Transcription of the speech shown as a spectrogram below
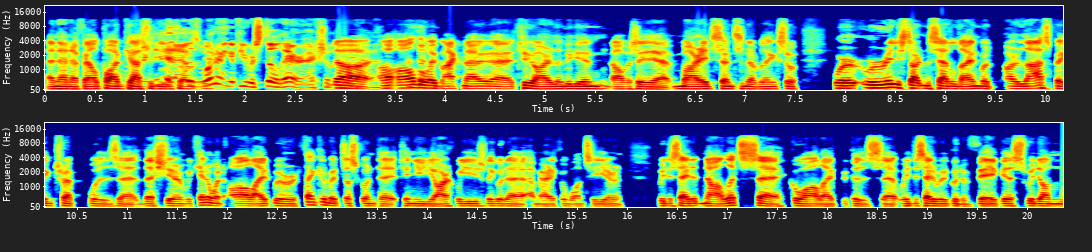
an NFL podcast. We did. I was wondering if you were still there. Actually, no, uh, all the way back now uh, to Ireland again. Obviously, uh, married since and everything. So we're we're really starting to settle down. But our last big trip was uh, this year, and we kind of went all out. We were thinking about just going to, to New York. We usually go to America once a year, and we decided no, let's uh, go all out because uh, we decided we'd go to Vegas. We done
